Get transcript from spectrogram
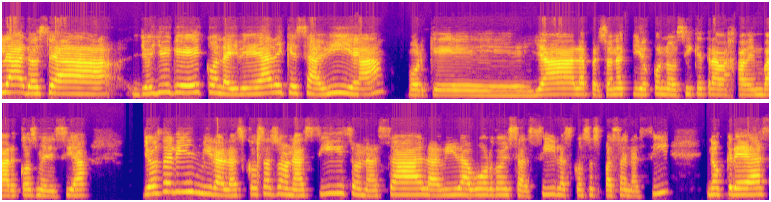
Claro, o sea, yo llegué con la idea de que sabía, porque ya la persona que yo conocí que trabajaba en barcos me decía, Jocelyn, mira, las cosas son así, son así, la vida a bordo es así, las cosas pasan así. No creas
